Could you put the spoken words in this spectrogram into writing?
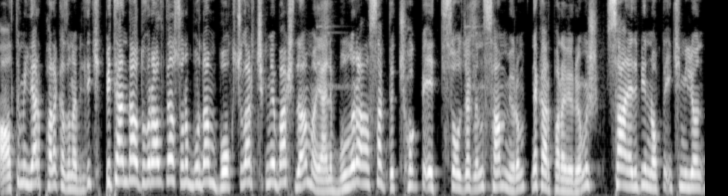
6 milyar para kazanabildik. Bir tane daha duvar aldıktan sonra buradan boksçular çıkmaya başladı ama yani bunları alsak da çok bir etkisi olacaklarını sanmıyorum. Ne kadar para veriyormuş? Saniyede 1.2 milyon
